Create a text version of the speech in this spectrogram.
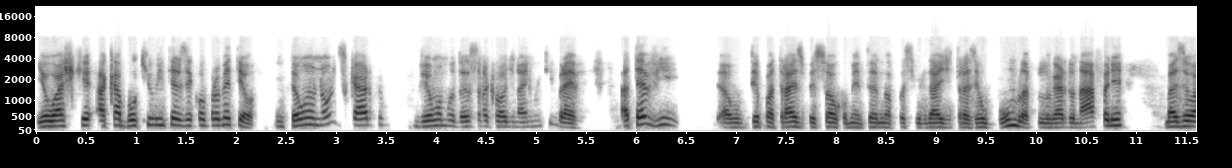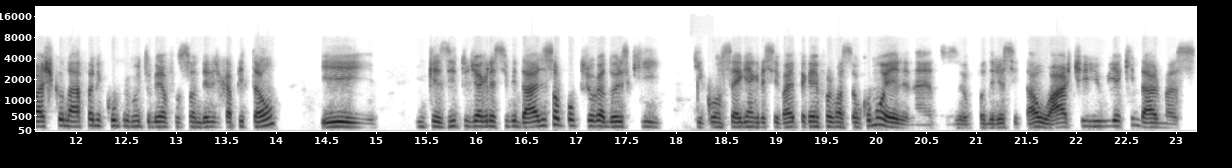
E eu acho que acabou que o Inter Z comprometeu. Então eu não descarto ver uma mudança na Cloud9 muito em breve. Até vi há um tempo atrás o pessoal comentando a possibilidade de trazer o Bumbla para o lugar do Nafani, mas eu acho que o Nafani cumpre muito bem a função dele de capitão e em quesito de agressividade são poucos jogadores que, que conseguem agressivar e pegar informação como ele, né? Eu poderia citar o Art e o Yakindar, mas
